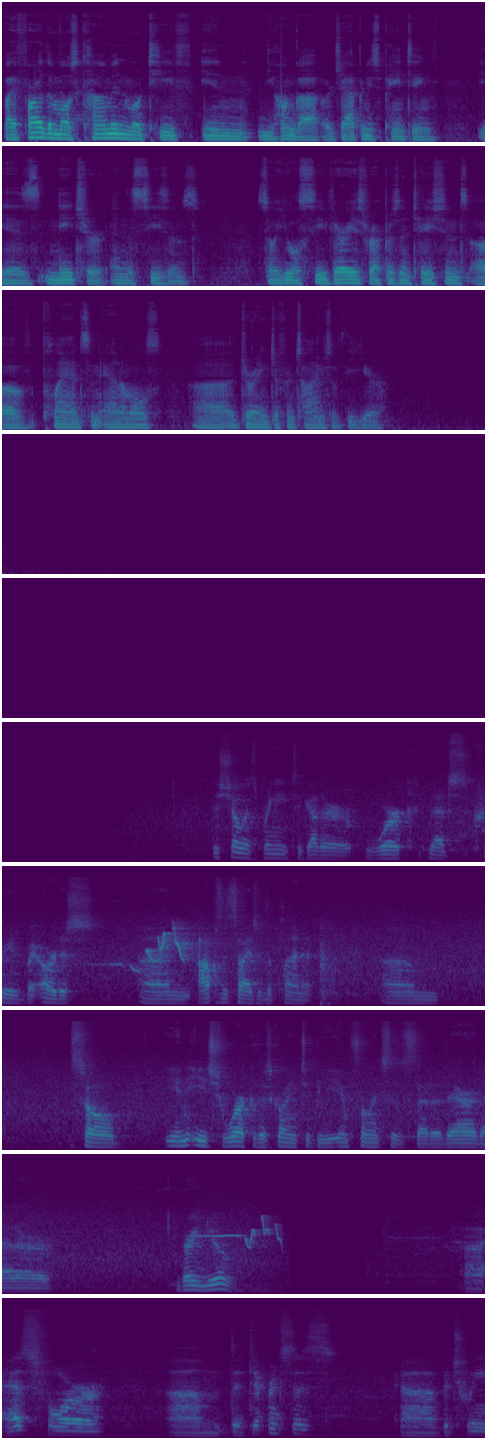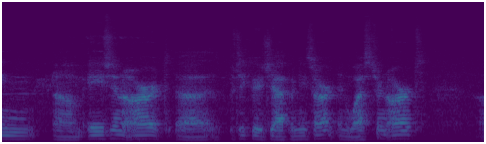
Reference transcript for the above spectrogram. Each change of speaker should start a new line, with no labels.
By far the most common motif in Nihonga or Japanese painting is nature and the seasons. So you will see various representations of plants and animals uh, during different times of the year. This show is bringing together work that's created by artists on opposite sides of the planet. Um, so in each work there's going to be influences that are there that are very new.
Uh, as for um, the differences uh, between um, Asian art, uh, particularly Japanese art, and Western art,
